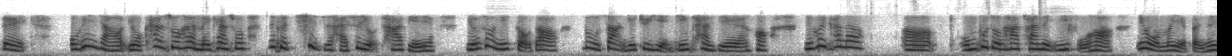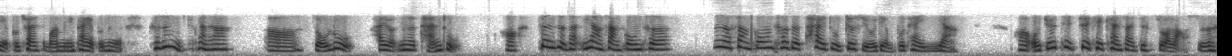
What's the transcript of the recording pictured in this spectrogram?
对，我跟你讲哦，有看书和没看书，那个气质还是有差别的。有时候你走到路上，你就去眼睛看别人哈，你会看到呃。我们不说他穿的衣服哈，因为我们也本身也不穿什么名牌，也不那个。可是你去看他啊、呃，走路还有那个谈吐，好，甚至他一样上公车，那个上公车的态度就是有点不太一样。好，我觉得最最可以看出来就是做老师，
